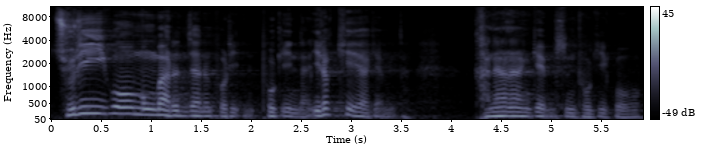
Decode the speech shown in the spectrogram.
줄이고 목마른 자는 복이 있나 이렇게 이야기합니다. 가난한 게 무슨 복이고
